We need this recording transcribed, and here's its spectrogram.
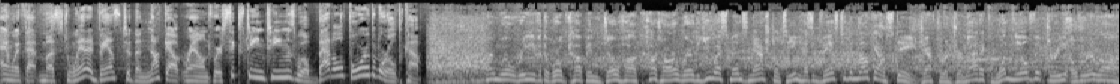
And with that must win, advanced to the knockout round where 16 teams will battle for the World Cup. I'm Will Reeve at the World Cup in Doha, Qatar, where the U.S. men's national team has advanced to the knockout stage after a dramatic 1-0 victory over Iran.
